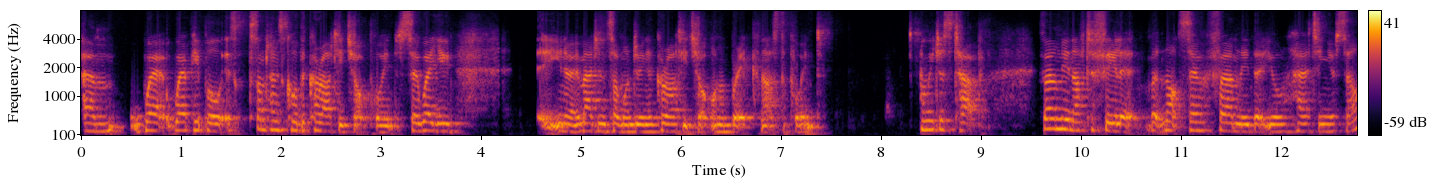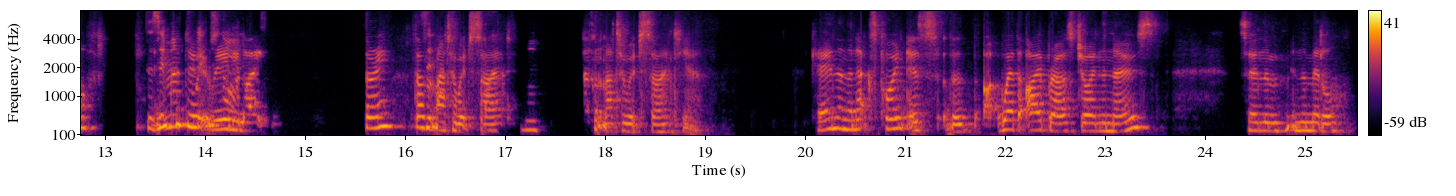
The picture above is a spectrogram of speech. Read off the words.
um, where where people is sometimes called the karate chop point. So where you you know imagine someone doing a karate chop on a brick. That's the point. And we just tap firmly enough to feel it, but not so firmly that you're hurting yourself. Does it matter? Do it really side? like. Sorry, doesn't matter which side. Mm-hmm. Doesn't matter which side. Yeah. Okay, and then the next point is the where the eyebrows join the nose. So in the in the middle,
